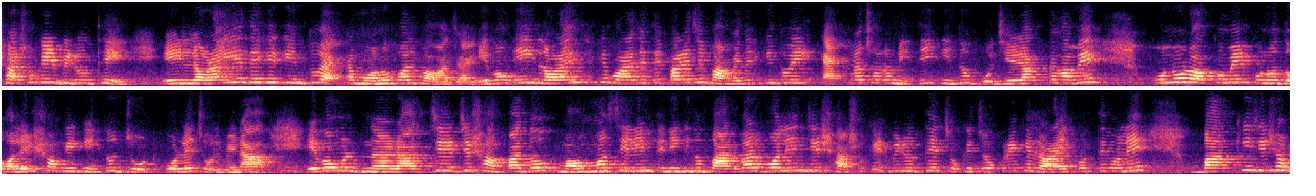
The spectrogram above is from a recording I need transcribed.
শাসকের বিরুদ্ধে। এই লড়াইয়ে দেখে কিন্তু একটা মনোবল পাওয়া যায় এবং এই লড়াই থেকে বলা যেতে পারে যে বামেদের কিন্তু এই একলা চলো নীতি কিন্তু বুঝিয়ে রাখতে হবে। কোনো রকমের কোনো দলের সঙ্গে কিন্তু জোট করলে চলবে না। এবং রাজ্যের যে সম্পাদক মোহাম্মদ সেলিম, তিনি কিন্তু বারবার বলেন যে শাসকের বিরুদ্ধে চোখে চোখ রেখে লড়াই করতে হলে বাকি যেসব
